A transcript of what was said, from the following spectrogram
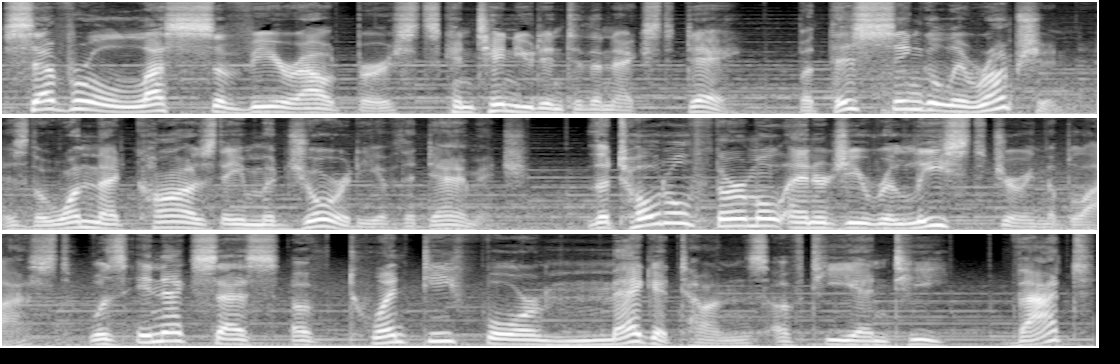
Several less severe outbursts continued into the next day, but this single eruption is the one that caused a majority of the damage. The total thermal energy released during the blast was in excess of 24 megatons of TNT. That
